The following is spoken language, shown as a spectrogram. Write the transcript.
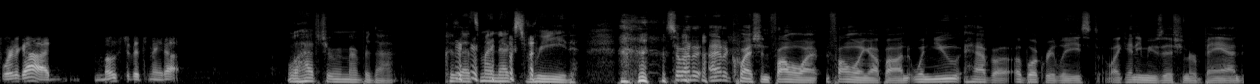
swear to God, most of it's made up. We'll have to remember that because that's my next read. So I had, a, I had a question follow following up on when you have a, a book released, like any musician or band,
